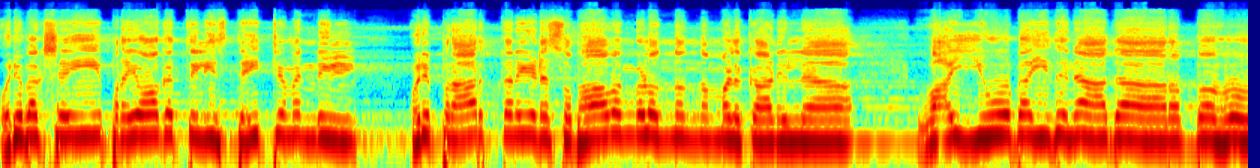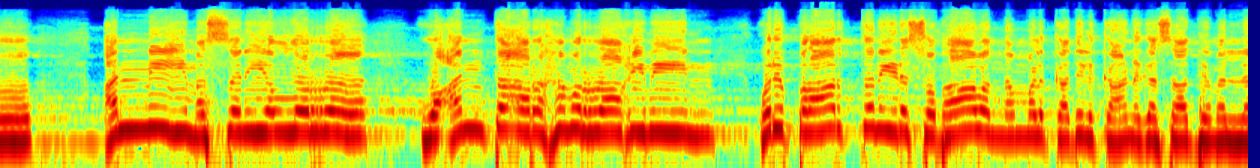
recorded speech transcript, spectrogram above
ഒരുപക്ഷെ ഈ പ്രയോഗത്തിൽ ഈ സ്റ്റേറ്റ്മെന്റിൽ ഒരു പ്രാർത്ഥനയുടെ സ്വഭാവങ്ങളൊന്നും നമ്മൾ കാണില്ല. ഒരു പ്രാർത്ഥനയുടെ സ്വഭാവം നമ്മൾക്ക് അതിൽ കാണുക സാധ്യമല്ല.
